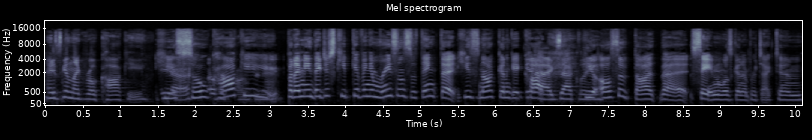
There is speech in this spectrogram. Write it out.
He's getting like real cocky. He's Yeah, so cocky. But I mean, they just keep giving him reasons to think that he's not going to get caught. Yeah, exactly. He also thought that Satan was going to protect him,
